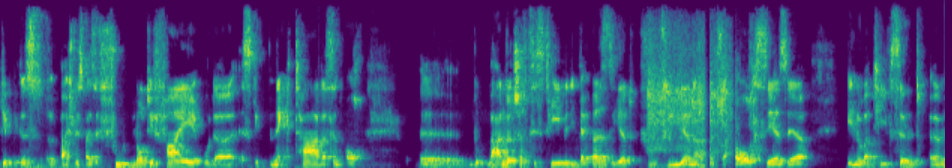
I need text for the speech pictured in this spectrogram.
gibt es äh, beispielsweise Food Notify oder es gibt Nectar. Das sind auch äh, Warenwirtschaftssysteme, die webbasiert funktionieren, also auch sehr, sehr innovativ sind. Ähm,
